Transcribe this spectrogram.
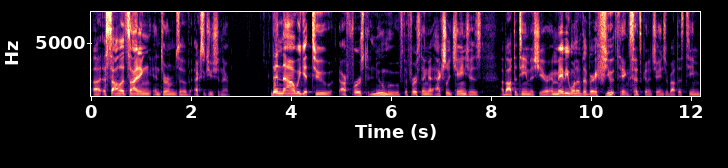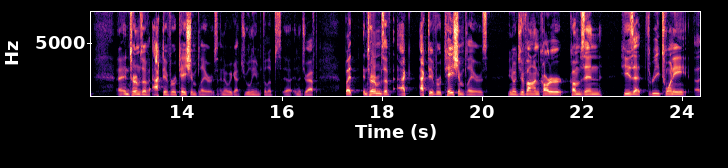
uh, a solid signing in terms of execution there. Then now we get to our first new move, the first thing that actually changes about the team this year, and maybe one of the very few things that's going to change about this team uh, in terms of active rotation players. I know we got Julian Phillips uh, in the draft. But in terms of ac- active rotation players, you know, Jevon Carter comes in. He's at 320. Uh,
